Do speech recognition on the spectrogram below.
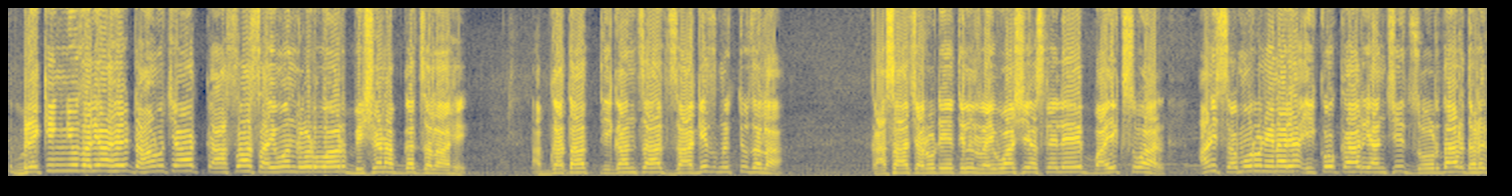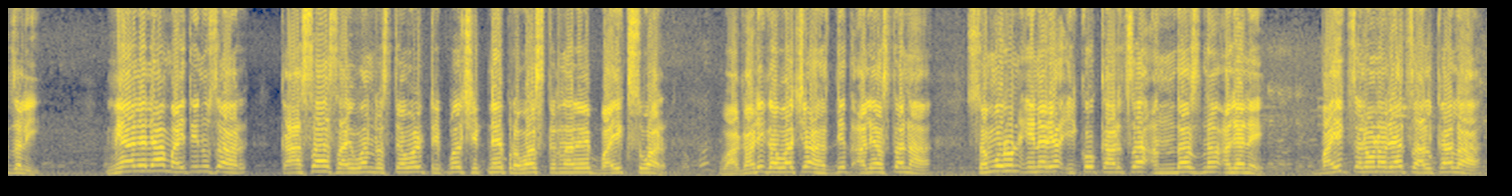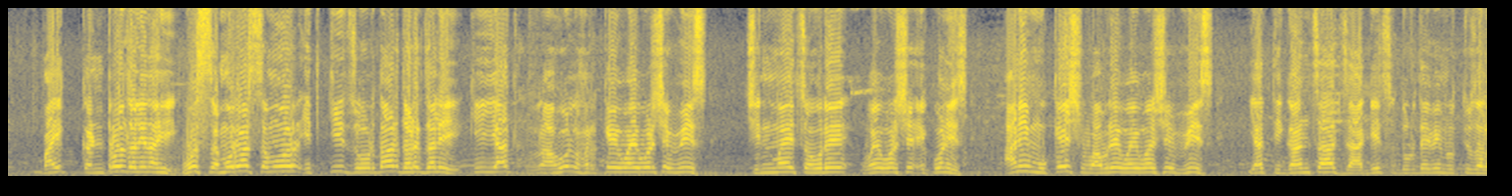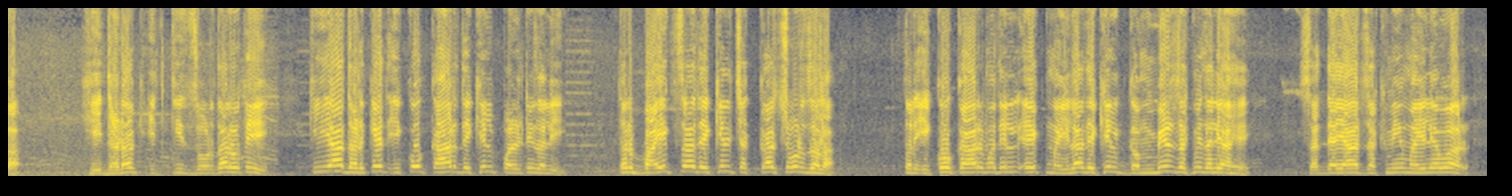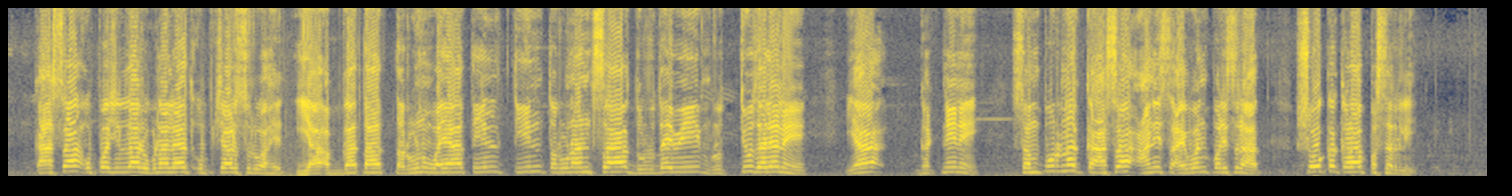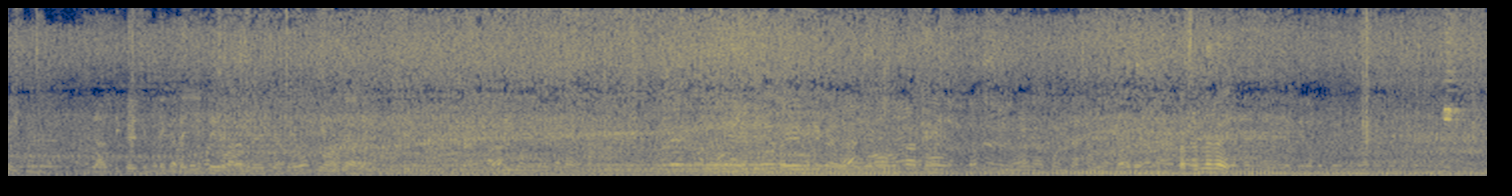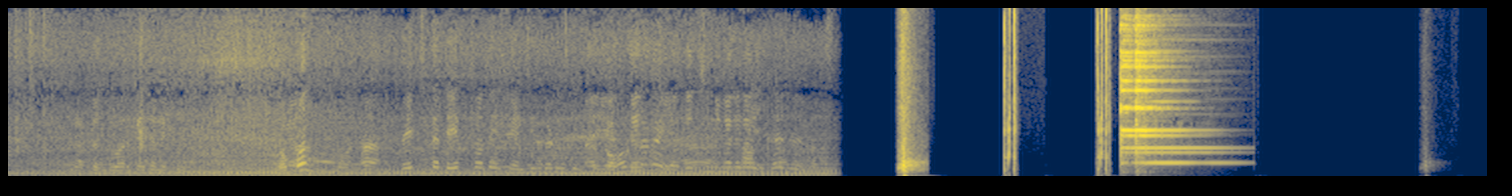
Breaking news आली आहे. डहाणूच्या कासा सायवन रोडवर भीषण अपघात झाला आहे. अपघातात तिघांचा जागीच मृत्यू झाला. कासा चारोटी येथील रहिवाशी असलेले बाईक स्वार आणि समोरून येणाऱ्या इको कार यांची जोरदार धडक झाली. मिळालेल्या माहितीनुसार कासा सायवन रस्त्यावर ट्रिपल शीटने प्रवास करणारे बाईक स्वार वाघाडी गावाच्या हद्दीत आले असताना समोरून येणाऱ्या इको कारचा अंदाज न आल्याने बाईक चालवणाऱ्या चालकाला बाईक कंट्रोल झाली नाही व समोरासमोर इतकी जोरदार धडक झाली की यात राहुल हरके वय वर्ष वीस चिन्मय चौरे वय वर्ष एकोणीस आणि मुकेश वावरे वय वर्ष वीस या तिघांचा जागीच दुर्दैवी मृत्यू झाला. ही धडक इतकी जोरदार होती की या धडकेत इको कार देखील पलटी झाली. तर बाईकचा देखील चक्काचूर झाला. तर इको कारमधील एक महिला देखील गंभीर जखमी झाली आहे. सध्या या जखमी महिलेवर कासा उपजिल्हा रुग्णालयात उपचार सुरू आहेत. या अपघातात तरुण वयातील तीन तरुणांचा दुर्दैवी मृत्यू झाल्याने या घटनेने संपूर्ण कासा आणि सायवन परिसरात शोककळा पसरली. ओपन हां तेच तर तेच होते त्यांची गाडी होती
